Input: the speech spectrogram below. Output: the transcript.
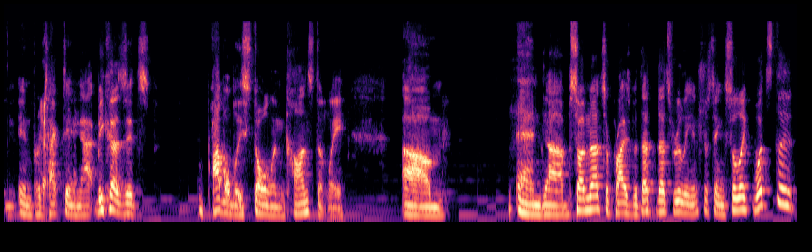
in, in protecting that because it's probably stolen constantly. Um, and uh, so I'm not surprised, but that that's really interesting. So like, what's the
